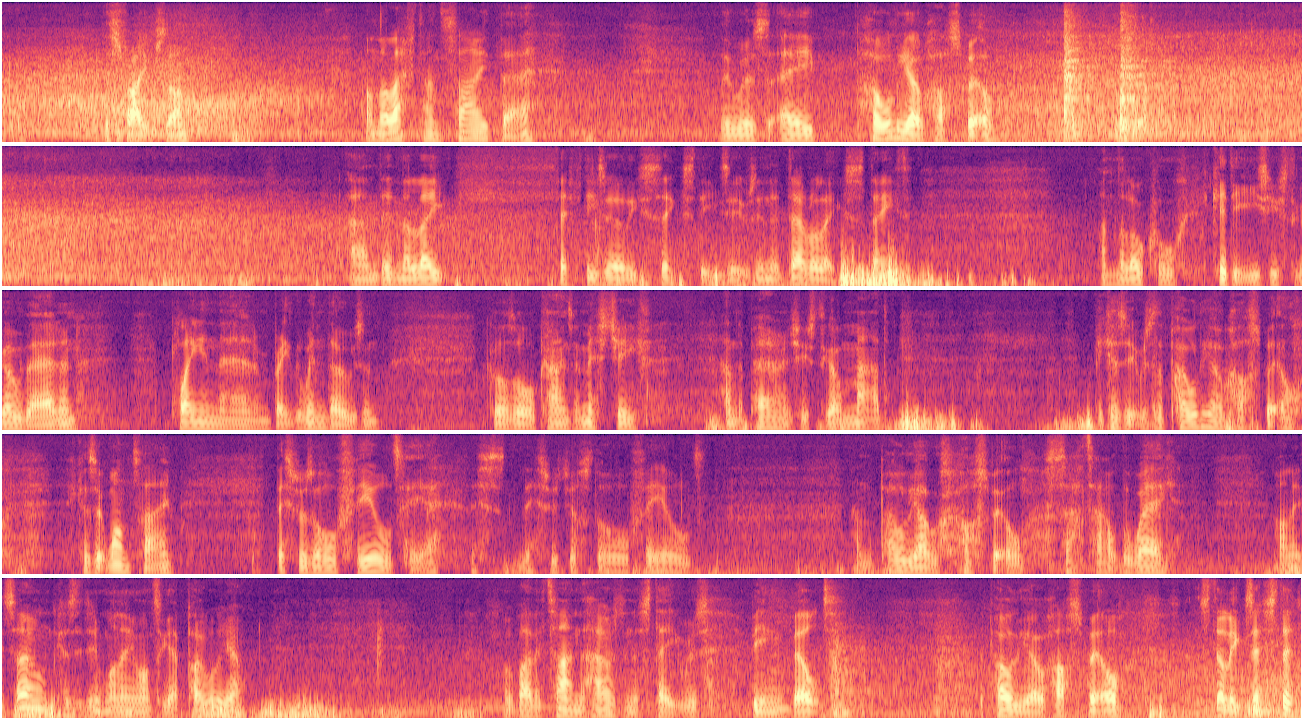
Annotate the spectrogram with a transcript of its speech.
the stripes on, on the left hand side there, there was a polio hospital. And in the late 50s, early 60s, it was in a derelict state. And the local kiddies used to go there and play in there and break the windows and cause all kinds of mischief. And the parents used to go mad because it was the polio hospital. Because at one time, this was all fields here. This this was just all fields and the polio hospital sat out the way on its own because they didn't want anyone to get polio. But by the time the housing estate was being built, the polio hospital still existed.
